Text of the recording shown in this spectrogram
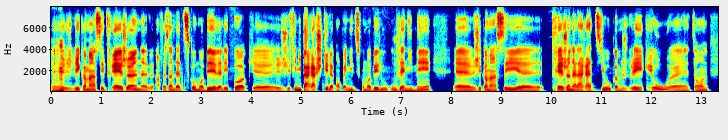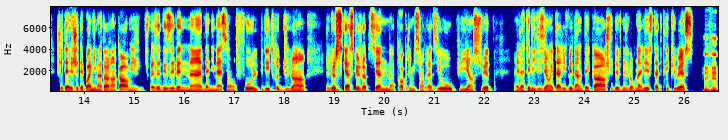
Mm-hmm. j'ai commencé très jeune en faisant de la disco mobile à l'époque. j'ai fini par acheter la compagnie disco mobile où j'animais. Euh, j'ai commencé euh, très jeune à la radio comme géo. Euh, j'étais, j'étais pas animateur encore, mais je, faisais des événements, de l'animation de foule, puis des trucs du genre, jusqu'à ce que j'obtienne ma propre émission de radio. Puis ensuite, la télévision est arrivée dans le décor. Je suis devenu journaliste à TQS. Mm-hmm.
